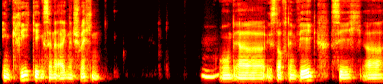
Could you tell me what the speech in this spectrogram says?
im Krieg gegen seine eigenen Schwächen. Mhm. Und er ist auf dem Weg, sich äh,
